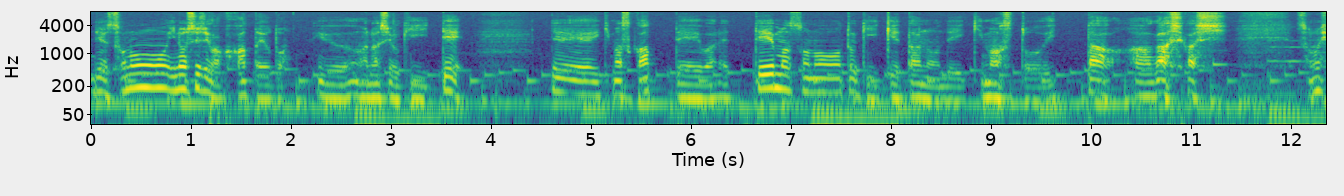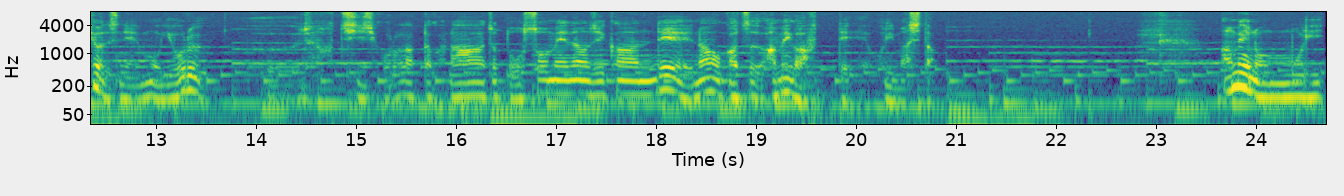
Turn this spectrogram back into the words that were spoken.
でそのイノシシがかかったよという話を聞いてで行きますか？って言われて、まあ、その時行けたので行きますと言った。がしかしその日はですねもう夜8時頃だったかな。ちょっと遅めの時間でなおかつ雨が降っておりました。雨の森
